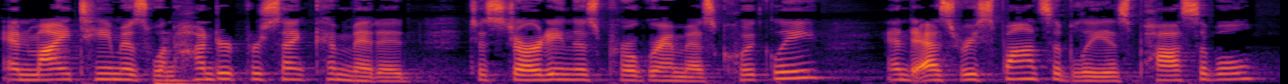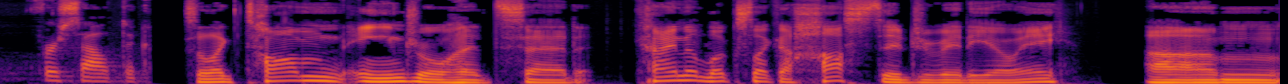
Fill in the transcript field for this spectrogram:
and my team is 100% committed to starting this program as quickly and as responsibly as possible for South Dakota. So, like Tom Angell had said, kind of looks like a hostage video, eh? Um,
